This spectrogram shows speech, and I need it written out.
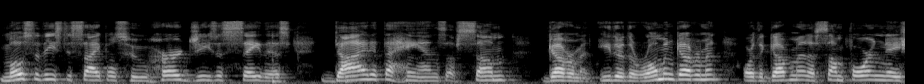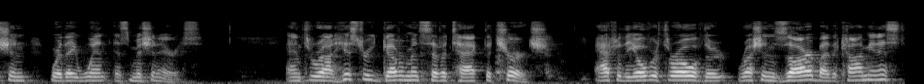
Most of these disciples who heard Jesus say this died at the hands of some government, either the Roman government or the government of some foreign nation where they went as missionaries. And throughout history, governments have attacked the church. After the overthrow of the Russian Tsar by the communists,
